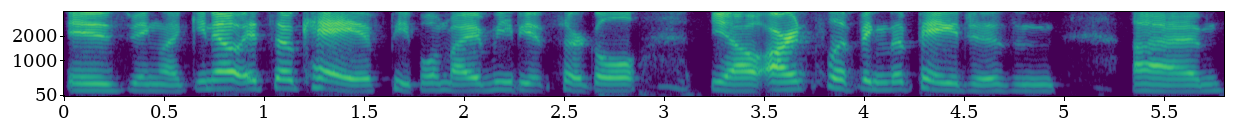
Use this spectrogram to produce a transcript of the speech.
is being like, you know, it's okay if people in my immediate circle, you know, aren't flipping the pages and um,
